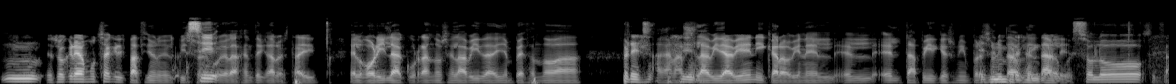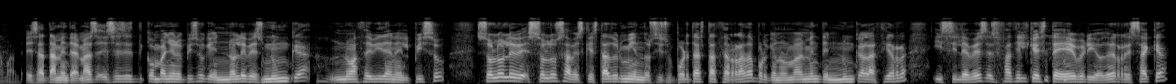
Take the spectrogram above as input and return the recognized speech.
Mm, Eso crea mucha crispación en el piso, ¿eh? Sí. porque la gente, claro, está ahí, el gorila currándose la vida y empezando a, pres- a ganarse sí, la vida bien, y claro, viene el, el, el tapir, que es un es un impresentable, impresentable. pues, Solo. Exactamente, además es ese compañero de piso que no le ves nunca, no hace vida en el piso, solo le ve- solo sabes que está durmiendo si su puerta está cerrada porque normalmente nunca la cierra y si le ves es fácil que esté ebrio de resaca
